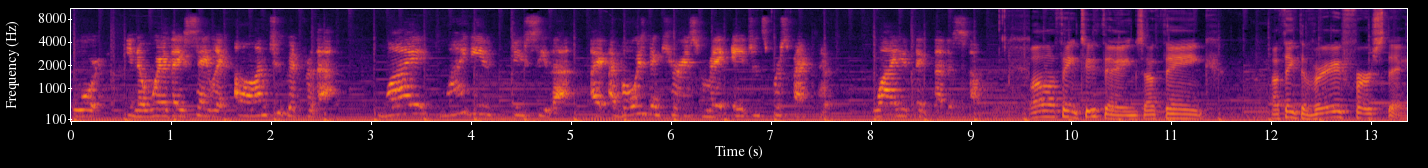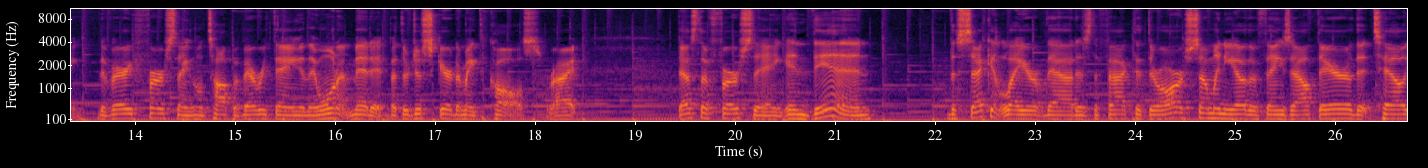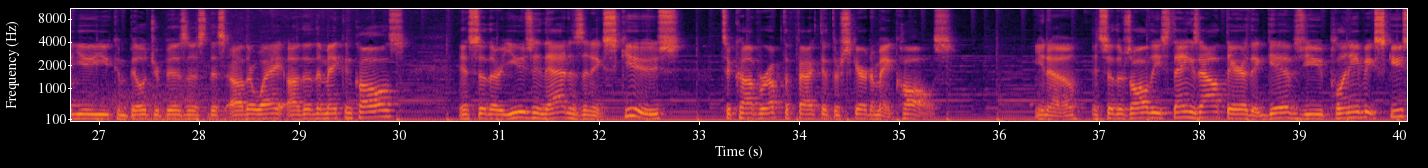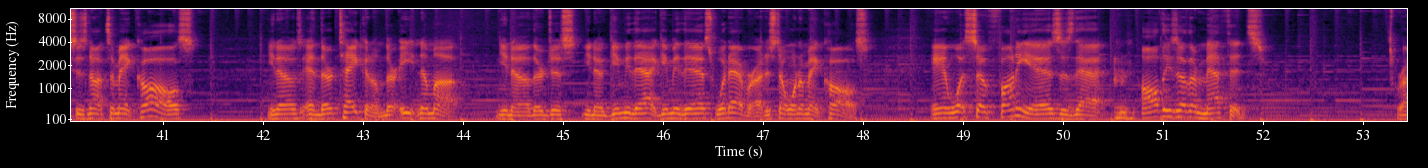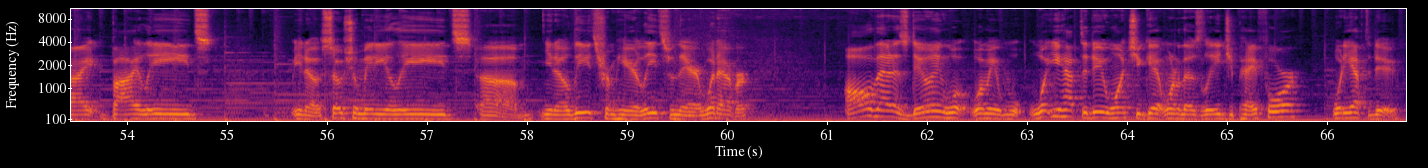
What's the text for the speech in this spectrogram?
or you know where they say like, "Oh, I'm too good for that." Why? Why do you do you see that? I, I've always been curious from an agent's perspective. Why you think that is so? Well, I think two things. I think I think the very first thing, the very first thing on top of everything, and they won't admit it, but they're just scared to make the calls, right? That's the first thing. And then the second layer of that is the fact that there are so many other things out there that tell you you can build your business this other way other than making calls. And so they're using that as an excuse to cover up the fact that they're scared to make calls. You know, and so there's all these things out there that gives you plenty of excuses not to make calls, you know, and they're taking them, they're eating them up. You know, they're just, you know, give me that, give me this, whatever. I just don't want to make calls. And what's so funny is, is that all these other methods, right? Buy leads, you know, social media leads, um, you know, leads from here, leads from there, whatever. All that is doing, what, I mean, what you have to do once you get one of those leads you pay for, what do you have to do?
